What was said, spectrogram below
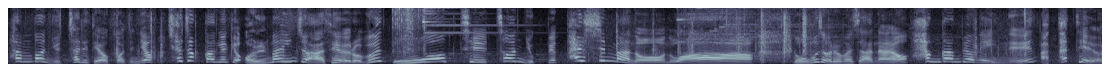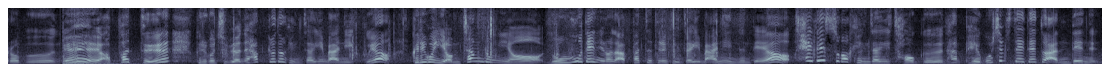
한 번 유찰이 되었거든요. 최저 가격이 얼마인 줄 아세요, 여러분? 5억 7,680만 원. 와, 너무 저렴하지 않아요? 한강변에 있는 아파트예요, 여러분. 예, 아파트. 그리고 주변에 학교도 굉장히 많이 있고요. 그리고 이 염창동이요. 노후된 이런 아파트들이 굉장히 많이 있는데요. 세대수가 굉장히 적은 한 150세대도 안 되는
